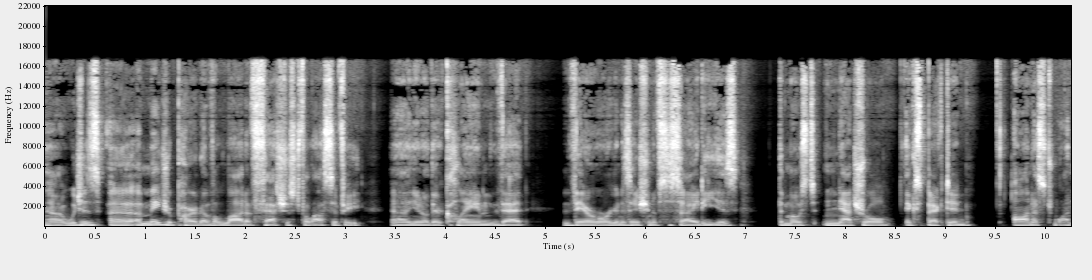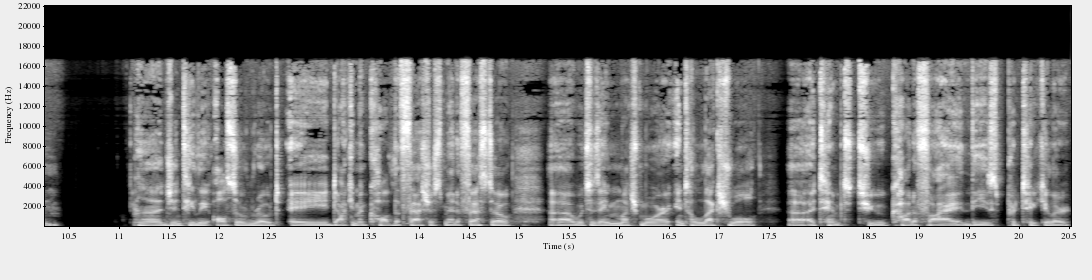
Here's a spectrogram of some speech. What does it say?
uh, which is a major part of a lot of fascist philosophy. you know, their claim that their organization of society is the most natural, expected, honest one. Uh, Gentile also wrote a document called the Fascist Manifesto, uh, which is a much more intellectual uh, attempt to codify these particular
